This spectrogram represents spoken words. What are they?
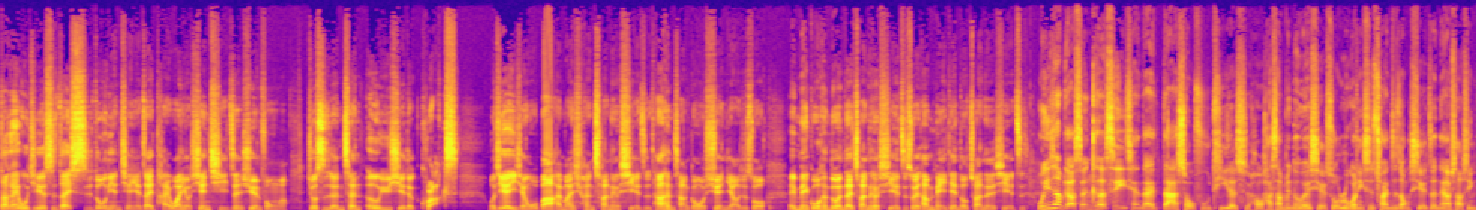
大概我记得是在十多年前，也在台湾有掀起一阵旋风啊，就是人称鳄鱼鞋的 Crocs。我记得以前我爸还蛮喜欢穿那个鞋子，他很常跟我炫耀，就说：“哎、欸，美国很多人在穿那个鞋子，所以他每天都穿那个鞋子。”我印象比较深刻的是以前在搭手扶梯的时候，它上面都会写说：“如果你是穿这种鞋，真的要小心，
